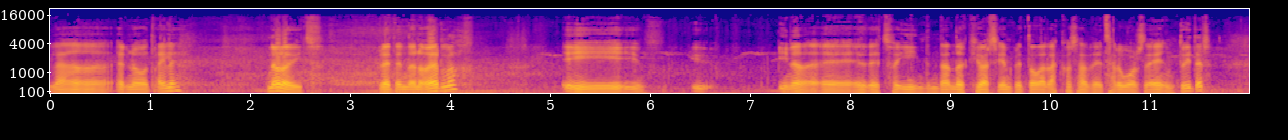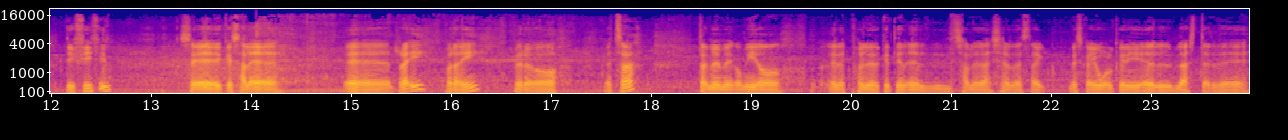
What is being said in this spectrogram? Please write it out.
la, el nuevo tráiler. No lo he dicho, pretendo no verlo y, y nada, eh, estoy intentando esquivar siempre todas las cosas de Star Wars en Twitter. Difícil. Sé que sale eh, Rey por ahí, pero está. También me he comido el spoiler que tiene el sable láser de Skywalker y el blaster de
